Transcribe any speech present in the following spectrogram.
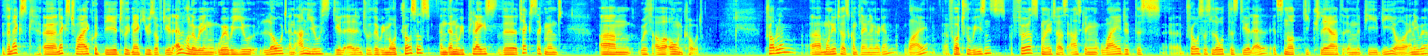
The next, uh, next try could be to make use of DLL hollowing, where we load an unused DLL into the remote process and then replace the text segment um, with our own code. Problem, uh, Moneta is complaining again. Why? For two reasons. First, Moneta is asking, why did this uh, process load this DLL? It's not declared in the PEB or anywhere.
